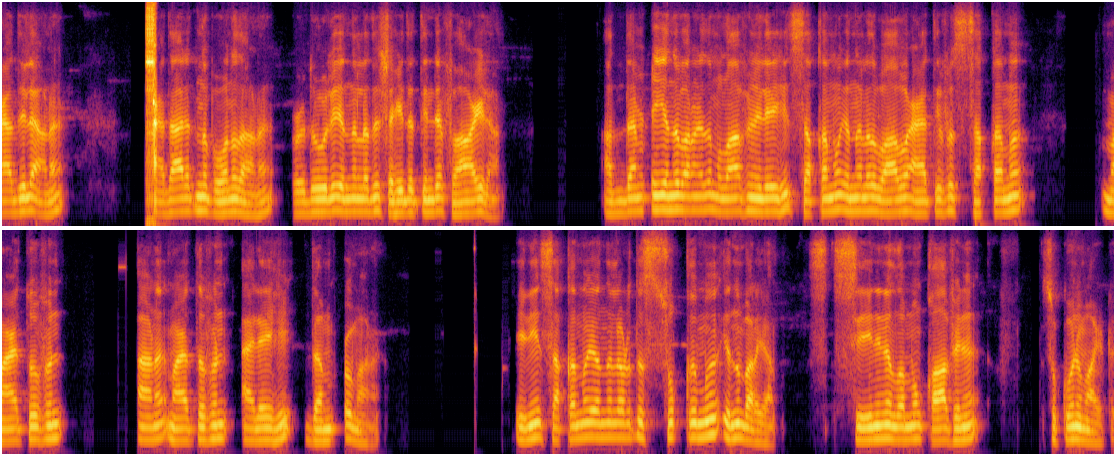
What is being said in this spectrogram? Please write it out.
അതിലാണ് അദാലത്ത് നിന്ന് പോകുന്നതാണ് ഒഴുതൂൽ എന്നുള്ളത് ഷഹിദത്തിന്റെ ഫായിലാണ്. അദ്ദംഇ എന്ന് പറയുന്നത് മുലാഫിനിലേഹി സഖമ് എന്നുള്ളത് വാവ് ആത്തിഫ് സഖമ് മഴത്തുഫുൻ ആണ്. മഴത്തുഫുൻ അലേഹി ദംഉമാണ്. ഇനി സഖമ് എന്നുള്ളിടത്ത് സുഖ്മ് എന്നും പറയാം. സീനിന് ലമ്മും കാഫിന് സുക്കൂനുമായിട്ട്.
